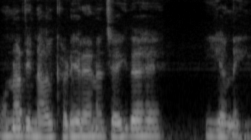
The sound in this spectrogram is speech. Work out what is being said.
ਉਹਨਾਂ ਦੇ ਨਾਲ ਖੜੇ ਰਹਿਣਾ ਚਾਹੀਦਾ ਹੈ ਜਾਂ ਨਹੀਂ?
